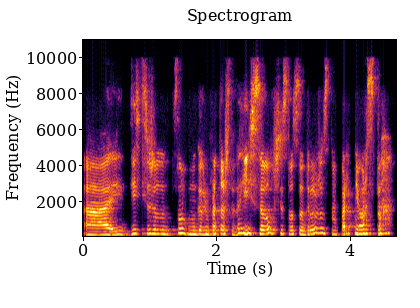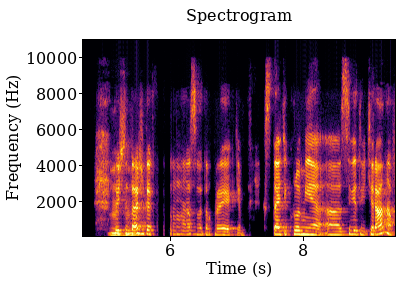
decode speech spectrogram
А, здесь уже ну, мы говорим про то, что да, есть сообщество, содружество, партнерство. Mm-hmm. Точно так же, как у нас в этом проекте. Кстати, кроме э, Совета ветеранов,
